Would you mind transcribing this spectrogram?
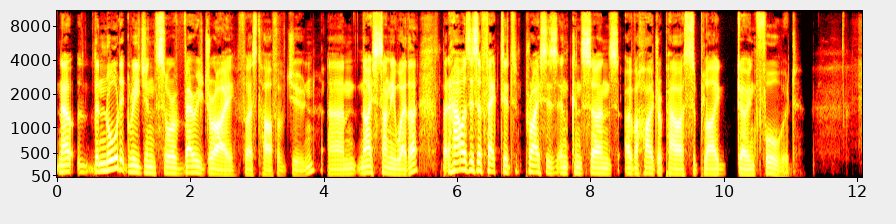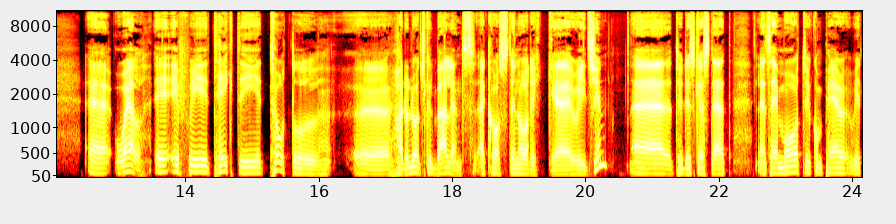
Now, the Nordic region saw a very dry first half of June. Um, nice sunny weather. But how has this affected prices and concerns over hydropower supply going forward? Uh, well, if we take the total uh, hydrological balance across the Nordic uh, region, to discuss that. Let's say more to compare with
